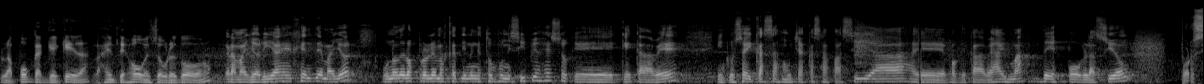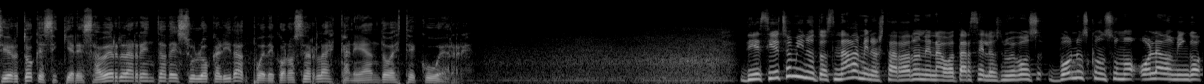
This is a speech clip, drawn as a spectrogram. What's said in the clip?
la poca que queda, la gente joven sobre todo. ¿no? La mayoría es gente mayor. Uno de los problemas que tienen estos municipios es eso, que, que cada vez, incluso hay casas, muchas casas vacías, eh, porque cada vez hay más despoblación. Por cierto, que si quiere saber la renta de su localidad, puede conocerla escaneando este QR. 18 minutos nada menos tardaron en agotarse los nuevos bonos consumo Hola Domingo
